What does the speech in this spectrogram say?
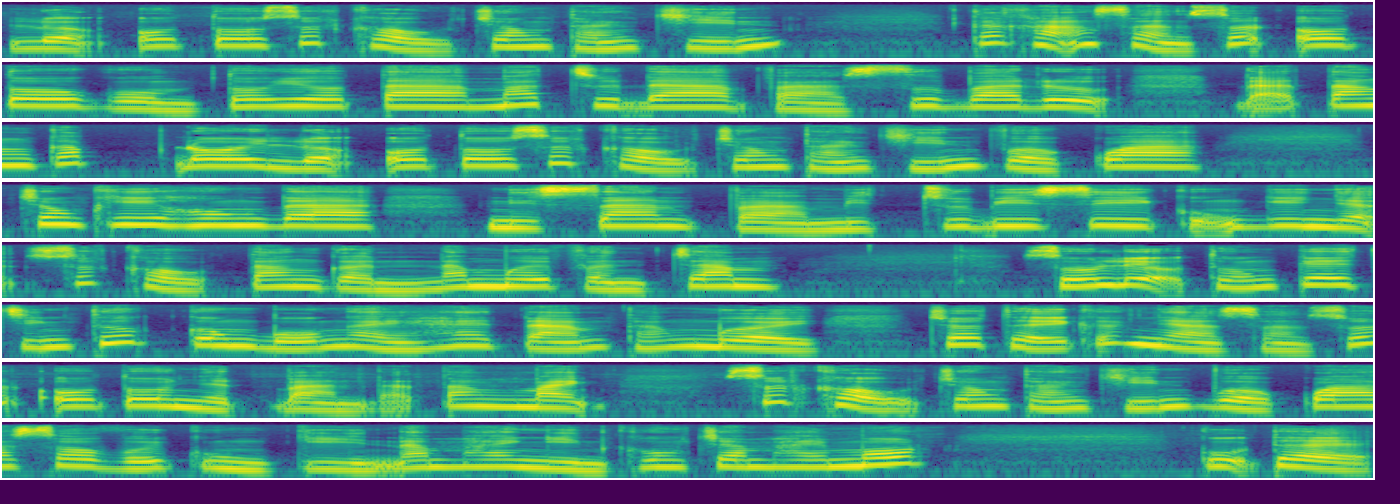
lượng ô tô xuất khẩu trong tháng 9. Các hãng sản xuất ô tô gồm Toyota, Mazda và Subaru đã tăng gấp đôi lượng ô tô xuất khẩu trong tháng 9 vừa qua. trong khi Honda, Nissan và Mitsubishi cũng ghi nhận xuất khẩu tăng gần 50%. Số liệu thống kê chính thức công bố ngày 28 tháng 10 cho thấy các nhà sản xuất ô tô Nhật Bản đã tăng mạnh xuất khẩu trong tháng 9 vừa qua so với cùng kỳ năm 2021. Cụ thể,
